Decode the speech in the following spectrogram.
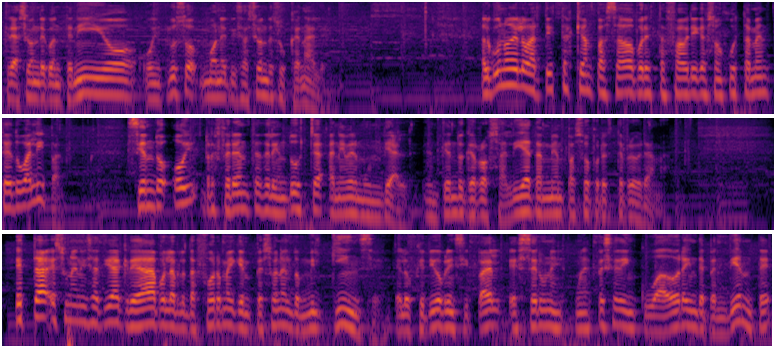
creación de contenido o incluso monetización de sus canales. Algunos de los artistas que han pasado por esta fábrica son justamente Dualipa, siendo hoy referentes de la industria a nivel mundial. Entiendo que Rosalía también pasó por este programa. Esta es una iniciativa creada por la plataforma y que empezó en el 2015. El objetivo principal es ser una, especie de incubadora independiente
